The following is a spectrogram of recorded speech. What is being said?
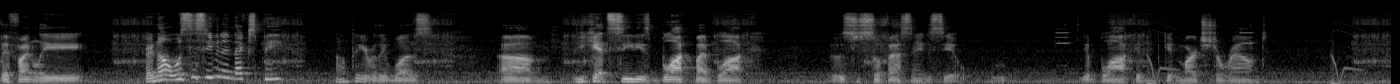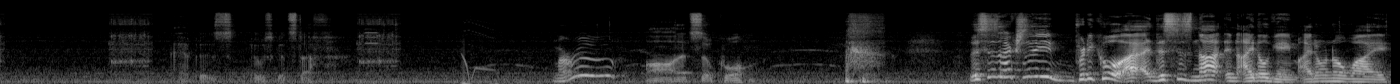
They finally... Or no, was this even in XP? I don't think it really was. Um, you can't see these block by block. It was just so fascinating to see it get blocked and get marched around. It was it was good stuff. Maru! Oh, that's so cool. This is actually pretty cool. I, this is not an idle game. I don't know why...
